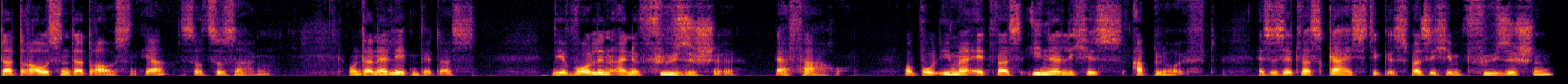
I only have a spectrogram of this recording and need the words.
da draußen, da draußen, ja, sozusagen. Und dann erleben wir das. Wir wollen eine physische Erfahrung obwohl immer etwas Innerliches abläuft. Es ist etwas Geistiges, was sich im physischen,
